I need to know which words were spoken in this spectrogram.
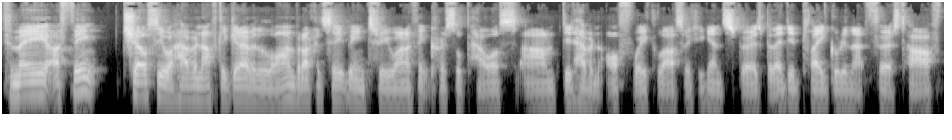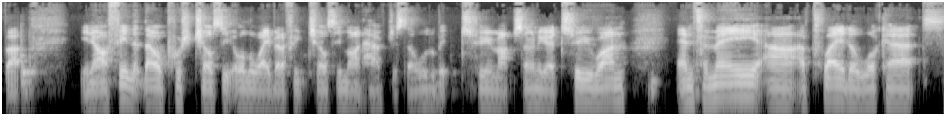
for me, I think Chelsea will have enough to get over the line, but I could see it being 2 1. I think Crystal Palace um, did have an off week last week against Spurs, but they did play good in that first half. But you know, I think that they'll push Chelsea all the way, but I think Chelsea might have just a little bit too much. So I'm going to go 2 1. And for me, uh, a player to look at,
